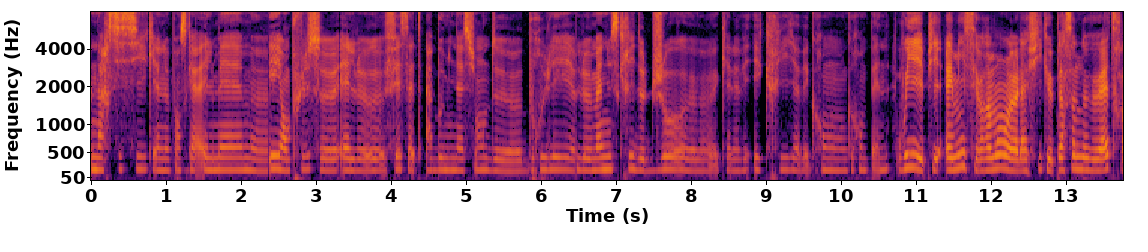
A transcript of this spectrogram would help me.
narcissique, elle ne pense qu'à elle-même. Euh, et en plus, euh, elle euh, fait cette abomination de brûler le manuscrit de Joe euh, qu'elle avait écrit avec grand, grand peine. Oui, et puis Amy, c'est vraiment euh, la fille que personne ne veut être.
